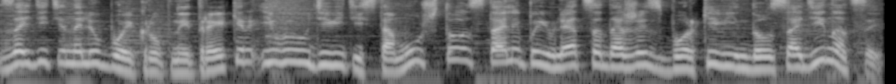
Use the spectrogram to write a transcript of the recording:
Зайдите на любой крупный трекер и вы удивитесь тому, что стали появляться даже сборки Windows 11.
